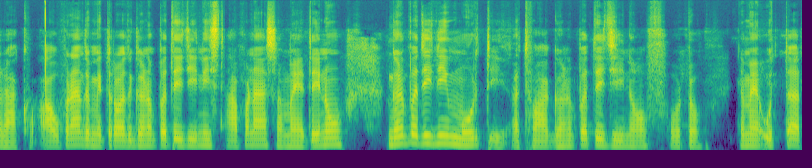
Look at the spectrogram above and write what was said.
રાખો. આ ઉપરાંત મિત્રો, ગણપતિજીની સ્થાપના સમયે તેનું ગણપતિની મૂર્તિ અથવા ગણપતિજીનો ફોટો તમે ઉત્તર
